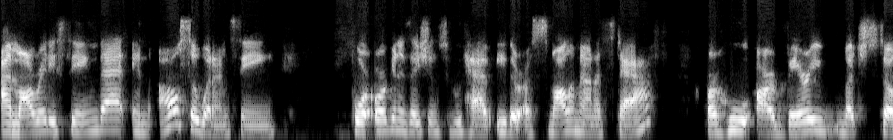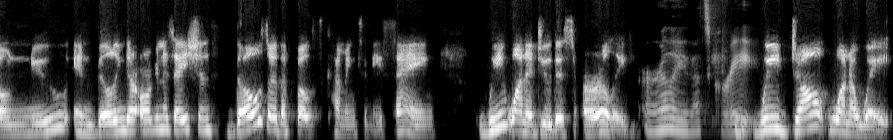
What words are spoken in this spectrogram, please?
I'm already seeing that. And also, what I'm seeing for organizations who have either a small amount of staff or who are very much so new in building their organizations, those are the folks coming to me saying, we want to do this early. Early, that's great. We don't want to wait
